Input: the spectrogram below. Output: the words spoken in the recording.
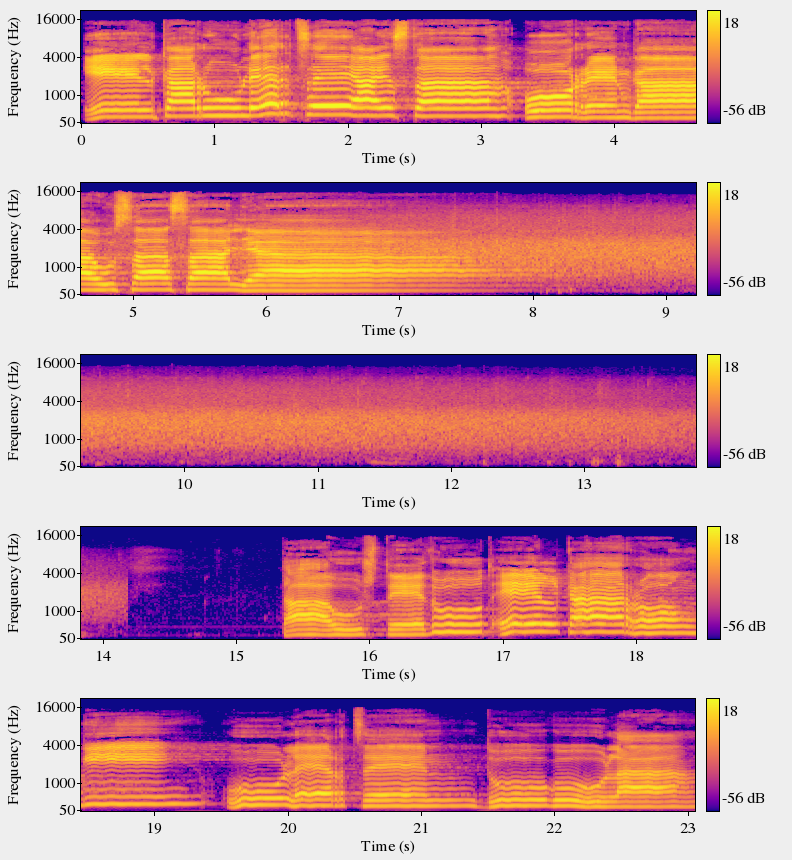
Elkarru lertzea ez da horren gauza zaila. Ta uste dut elkarrongi ulertzen dugula.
